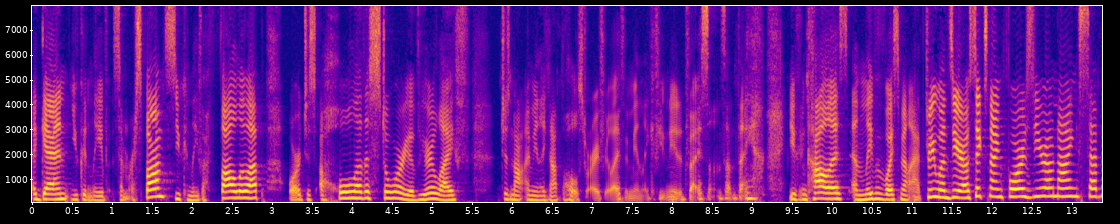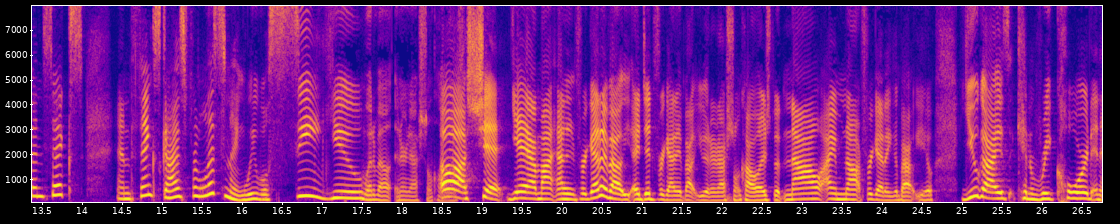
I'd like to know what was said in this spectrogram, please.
Again, you can leave some response, you can leave a follow up, or just a whole other story of your life just not, I mean, like not the whole story of your life. I mean, like if you need advice on something, you can call us and leave a voicemail at 310 694 0976. And thanks, guys, for listening. We will see you. What about international callers? Oh, shit. Yeah, my, I didn't forget about you. I did forget about you, international callers, but now I'm not forgetting about you. You guys can record an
